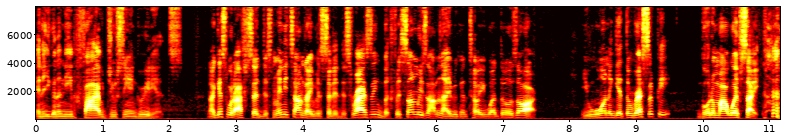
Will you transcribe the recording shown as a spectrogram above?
and you're gonna need five juicy ingredients. Now, guess what? I've said this many times. I even said it this rising, but for some reason, I'm not even gonna tell you what those are. You want to get the recipe? Go to my website.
